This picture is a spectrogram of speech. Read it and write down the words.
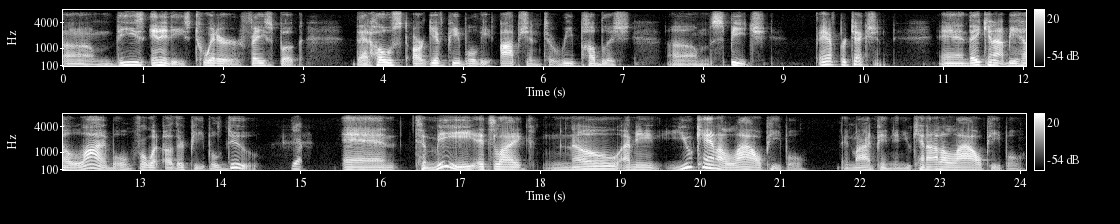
um, these entities, Twitter, Facebook, that host or give people the option to republish um, speech, they have protection and they cannot be held liable for what other people do. Yep. And to me, it's like, no, I mean, you can't allow people, in my opinion, you cannot allow people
